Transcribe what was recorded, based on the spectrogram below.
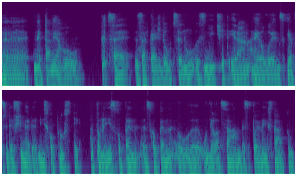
eh, Netanyahu chce za každou cenu zničit Irán a jeho vojenské a především jaderné schopnosti. A to není schopen, schopen udělat sám bez Spojených států.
